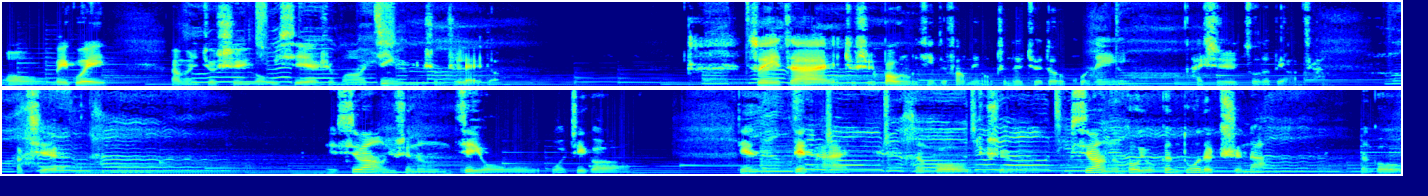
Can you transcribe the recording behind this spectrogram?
哦，玫瑰，那么就是有一些什么禁语什么之类的，所以在就是包容性这方面，我真的觉得国内还是做的比较差，而且也希望就是能借由我这个电电台，能够就是希望能够有更多的直男能够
